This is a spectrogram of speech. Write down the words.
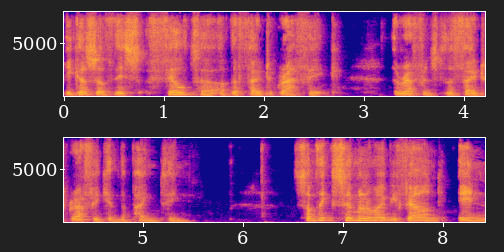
because of this filter of the photographic, the reference to the photographic in the painting. Something similar may be found in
